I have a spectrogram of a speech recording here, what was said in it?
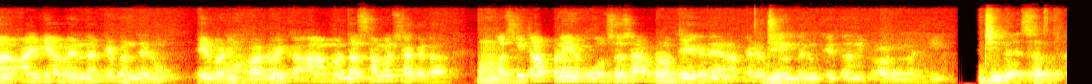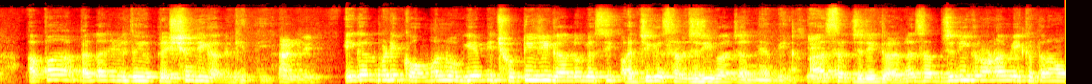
ਆਈਡੀਆ ਹੋ ਜਾਂਦਾ ਕਿ ਬੰਦੇ ਨੂੰ ਇਹ ਬੜੀ ਪ੍ਰੋਬਲਮ ਹੈ ਇੱਕ ਆਮ ਬੰਦਾ ਸਮਝ ਸਕਦਾ। ਅਸੀਂ ਤਾਂ ਆਪਣੇ ਉਸ ਹਿਸਾਬ ਨਾਲ ਦੇਖਦੇ ਹਾਂ ਨਾ ਫਿਰ। ਬੰਦੇ ਨੂੰ ਕਿਦਾਂ ਦੀ ਪ੍ਰੋਬਲਮ ਹੈ ਜੀ। ਜੀ ਵੈਸੇ ਸਾਹਿਬ ਆਪਾਂ ਪਹਿਲਾਂ ਜਿਵੇਂ ਤੁਸੀਂ ਆਪਰੇਸ਼ਨ ਦੀ ਗੱਲ ਕੀਤੀ ਹਾਂਜੀ। ਇਹ ਗੱਲ ਬੜੀ ਕਾਮਨ ਹੋ ਗਈ ਹੈ ਵੀ ਛੋਟੀ ਜੀ ਗੱਲ ਹੋ ਗਈ ਅਸੀਂ ਭੱਜ ਕੇ ਸਰਜਰੀ ਵੱਲ ਜਾਂਦੇ ਆ ਵੀ ਆਹ ਸਰਜਰੀ ਕਰਾਉਣਾ ਸਰਜਰੀ ਕਰਾਉਣਾ ਵੀ ਇੱਕ ਤਰ੍ਹਾਂ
